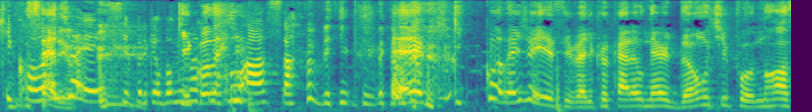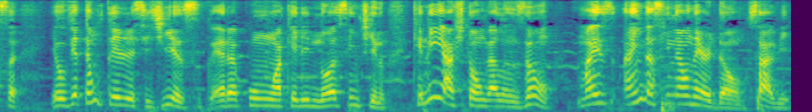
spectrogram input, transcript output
Que colégio Sério? é esse? Porque eu vou me Que matricular, sabe? Entendeu? É, que, que colégio é esse, velho? Que o cara é o nerdão, tipo, nossa. Eu vi até um trailer esses dias, era com aquele Noah Centino, que nem acho tão galanzão, mas ainda assim não é um nerdão, sabe?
